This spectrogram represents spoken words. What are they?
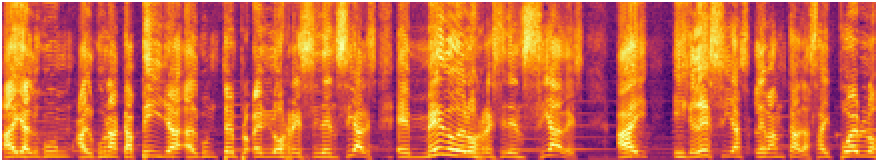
hay algún, alguna capilla, algún templo. En los residenciales, en medio de los residenciales, hay iglesias levantadas. Hay pueblos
